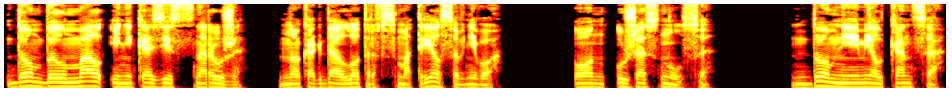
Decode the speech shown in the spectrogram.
Дом был мал и неказист снаружи, но когда Лотер всмотрелся в него, он ужаснулся. Дом не имел конца.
